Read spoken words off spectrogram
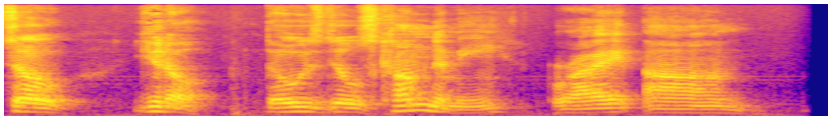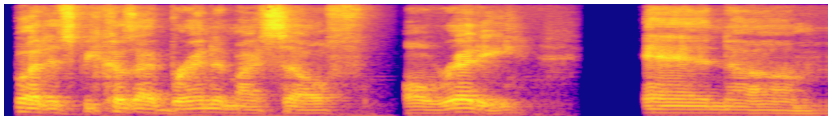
So you know those deals come to me, right? Um, but it's because I branded myself already, and um,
